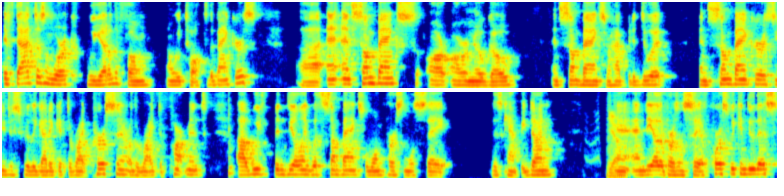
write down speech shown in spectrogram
if that doesn't work, we get on the phone and we talk to the bankers. Uh, and, and some banks are are no go, and some banks are happy to do it. And some bankers, you just really got to get the right person or the right department. Uh, we've been dealing with some banks where one person will say, "This can't be done," Yeah. and, and the other person will say, "Of course we can do this."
